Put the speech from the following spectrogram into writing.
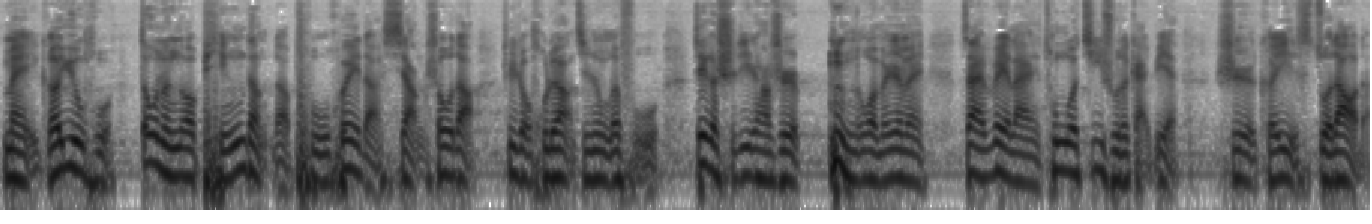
每个用户都能够平等的、普惠的享受到这种互联网金融的服务。这个实际上是 我们认为在未来通过技术的改变是可以做到的。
